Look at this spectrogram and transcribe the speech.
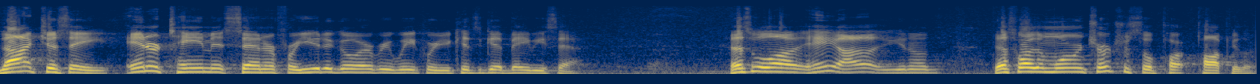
not just a entertainment center for you to go every week where your kids get babysat. That's what, hey, I, you know, that's why the Mormon church is so po- popular.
